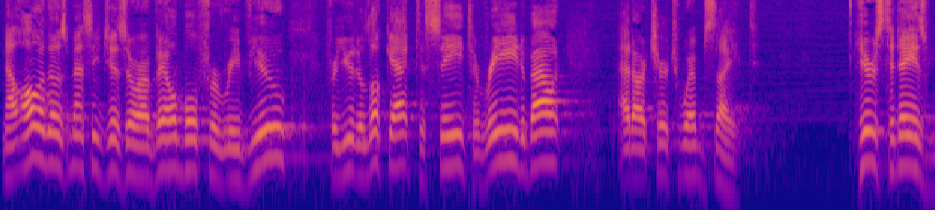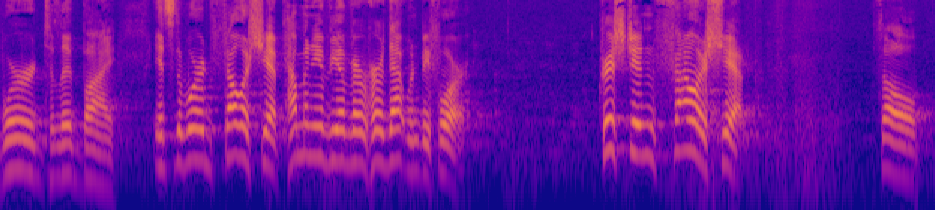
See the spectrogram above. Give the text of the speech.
now, all of those messages are available for review, for you to look at, to see, to read about at our church website. Here's today's word to live by it's the word fellowship. How many of you have ever heard that one before? Christian fellowship. So,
